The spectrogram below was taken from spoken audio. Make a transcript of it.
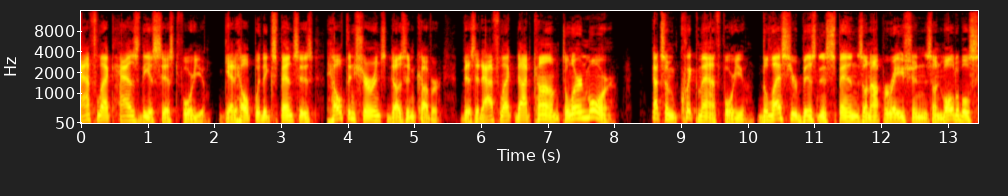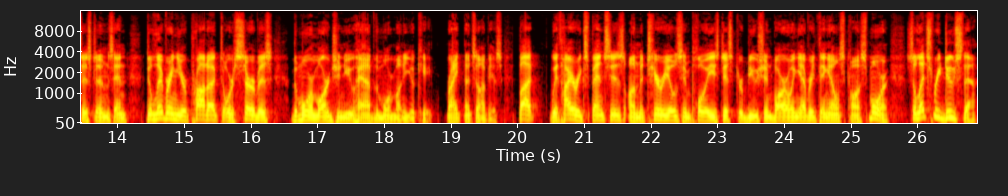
Aflac has the assist for you. Get help with expenses health insurance doesn't cover. Visit aflac.com to learn more. Got some quick math for you. The less your business spends on operations, on multiple systems, and delivering your product or service, the more margin you have, the more money you keep, right? That's obvious. But with higher expenses on materials, employees, distribution, borrowing, everything else costs more. So let's reduce that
